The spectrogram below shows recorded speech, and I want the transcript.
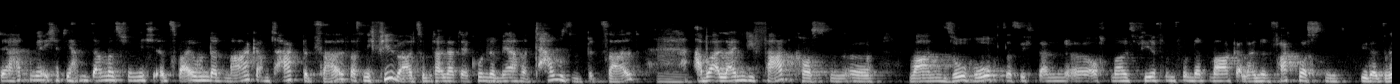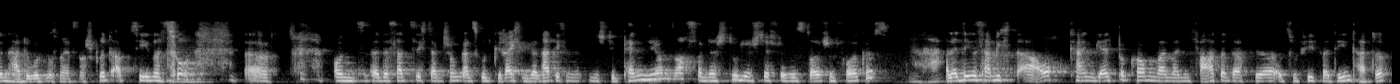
der hat mir, ich, die haben damals für mich 200 äh, Mark am Tag bezahlt, was nicht viel war. Zum Teil hat der Kunde mehrere tausend bezahlt. Mhm. Aber allein die Fahrtkosten äh, waren so hoch, dass ich dann äh, oftmals 400, 500 Mark allein in Fahrkosten wieder drin hatte. Gut, muss man jetzt noch Sprit abziehen und so. Äh, und äh, das hat sich dann schon ganz gut gerechnet. Dann hatte ich ein, ein Stipendium noch von der Studienstiftung des Deutschen Volkes. Mhm. Allerdings habe ich da auch kein Geld bekommen, weil mein Vater dafür zu viel verdient hatte.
